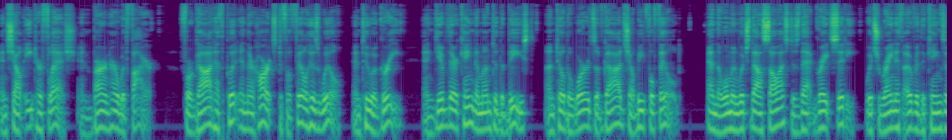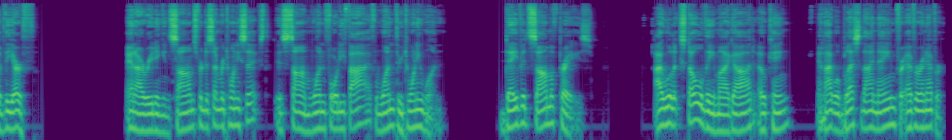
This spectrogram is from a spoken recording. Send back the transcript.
and shall eat her flesh, and burn her with fire. For God hath put in their hearts to fulfill his will, and to agree, and give their kingdom unto the beast, until the words of God shall be fulfilled. And the woman which thou sawest is that great city, which reigneth over the kings of the earth. And our reading in Psalms for December 26th is Psalm 145, 1 through 21. David's Psalm of Praise. I will extol thee, my God, O King, and I will bless thy name for ever and ever.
